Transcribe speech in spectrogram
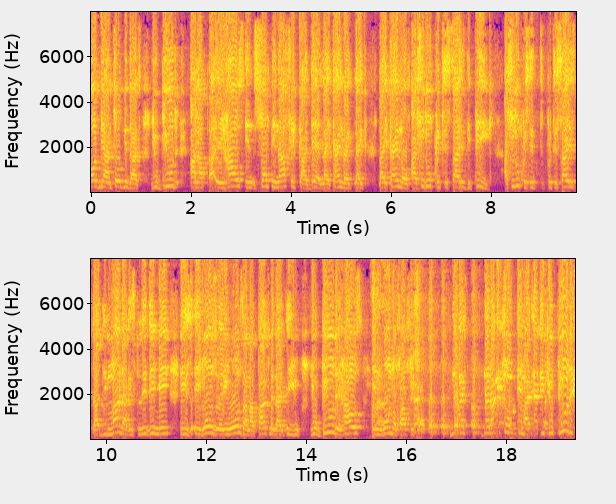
called me and told me that you build an ap- a house in some in Africa there, like kind of like like kind of I shouldn't criticize the pig. I shouldn't criticize that the man that is leading me is he owns he owns an apartment that you you build a house in one of Africa. then, I, then I told him I said if you build a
